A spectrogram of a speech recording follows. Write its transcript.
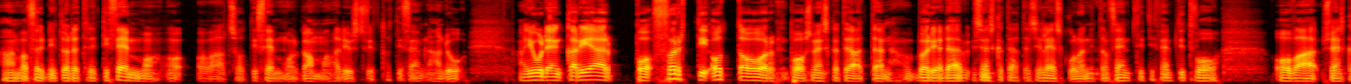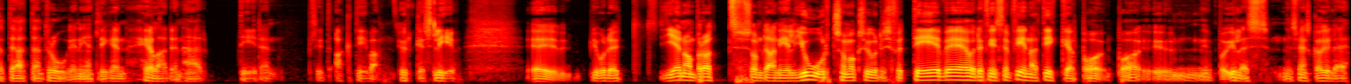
Han var född 1935 och, och, och var alltså 85 år gammal, hade just fyllt 85 när han dog. Han gjorde en karriär på 48 år på Svenska Teatern. Började där Svenska Teaterns elevskola 1950 till 52 och var Svenska Teatern trogen egentligen hela den här tiden, sitt aktiva yrkesliv. Eh, gjorde ett genombrott som Daniel Hjort som också gjordes för TV och det finns en fin artikel på, på, eh, på Yles, Svenska Yle,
